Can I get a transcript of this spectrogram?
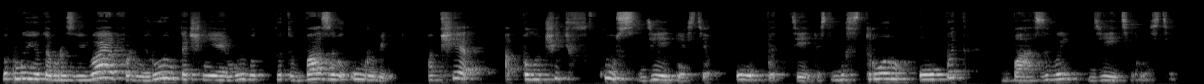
Вот мы ее там развиваем, формируем точнее, мы вот в этот базовый уровень. Вообще получить вкус деятельности, опыт деятельности. Мы строим опыт базовой деятельности.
